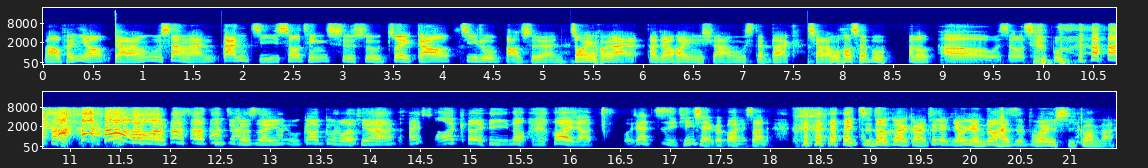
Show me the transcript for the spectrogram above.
老朋友，小人物上篮单集收听次数最高纪录保持人，终于回来了。大家欢迎小人物 Step Back，小人物后撤步。Hello，Hello，我是后撤步。哦，就是要听这个声音，我告诉我天啊，还想要刻意弄，后来想，我现在自己听起来怪怪，算了，一直都怪怪，这个永远都还是不会习惯吧。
